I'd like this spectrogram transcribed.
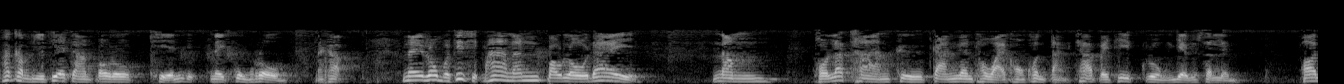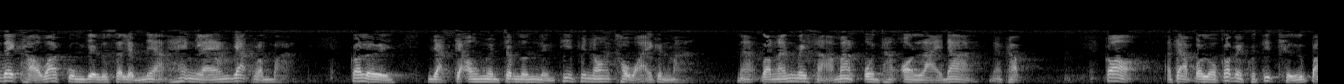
พระคัมภีร์ที่อาจารย์เปาโลเขียนในกรุงโรมนะครับ ในโรมบทที่สิบห้านั้น เปาโลได้นำผลทานคือการเงินถวายของคนต่างชาติไปที่กรุงเยรูซาเล็ม เพราะได้ข่าวว่ากรุงเยรูซาเล็มเนี่ยแห้งแล้งยากลำบาก ก็เลยอยากจะเอาเงินจำนวนหนึ่งที่พี่น้องถวายกันมานะตอนนั้นไม่สามารถโอนทางออนไลน์ได้นะครับ ก็อาจารย์เปาโลก็เป็นคนที่ถือไป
